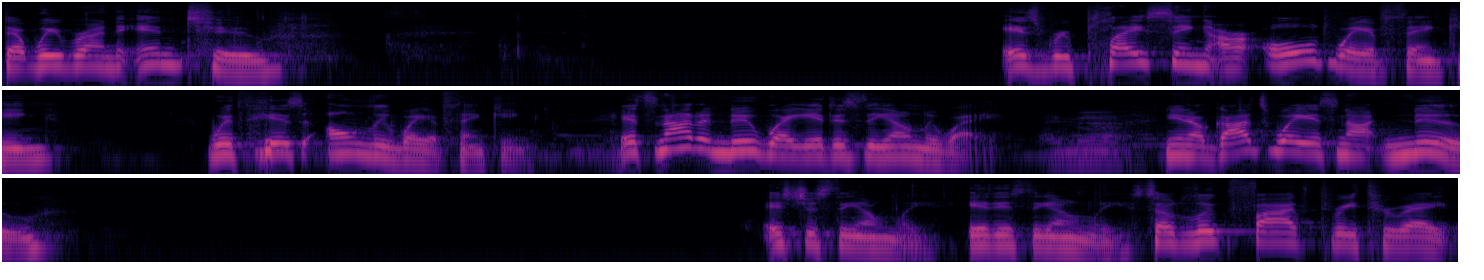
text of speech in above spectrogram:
that we run into is replacing our old way of thinking with his only way of thinking. It's not a new way, it is the only way. Amen. You know, God's way is not new. It's just the only. It is the only. So Luke 5, 3 through 8.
